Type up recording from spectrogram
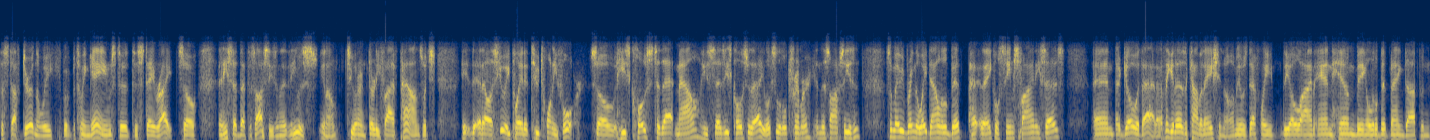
the stuff during the week between games to to stay right. So, and he said that this off season that he was you know 235 pounds, which at LSU he played at 224. So he's close to that now. He says he's closer to that. He looks a little trimmer in this off season. So maybe bring the weight down a little bit. The ankle seems fine, he says and uh, go with that. I think it is a combination, though. I mean, it was definitely the O line and him being a little bit banged up, and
